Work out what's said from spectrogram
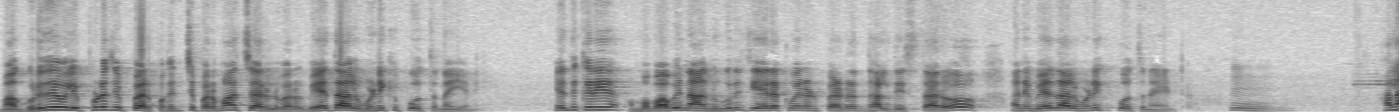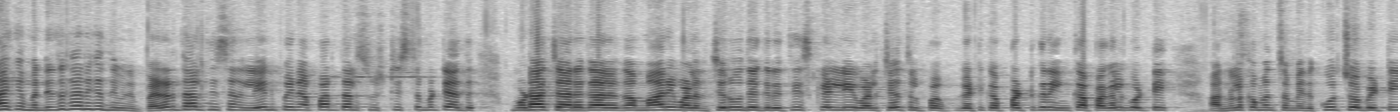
మా గురుదేవులు ఎప్పుడో చెప్పారు మంచి పరమాచార్యులు వారు వేదాలు వణికిపోతున్నాయని. ఎందుకని? అమ్మబాబు నా గురించి ఏ రకమైన పెడర్థాలు తీస్తారో అని వేదాలు వణికిపోతున్నాయంట. అలాగే మరి నిజంగానే దీన్ని పెడర్థాలు తీసిన లేనిపోయిన అపార్థాలు సృష్టిస్తామంటే అది మూఢాచారగా మారి వాళ్ళని చెరువు దగ్గర తీసుకెళ్ళి వాళ్ళ చేతులు గట్టిగా పట్టుకుని ఇంకా పగలగొట్టి ఆ నులక మంచం మీద కూర్చోబెట్టి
